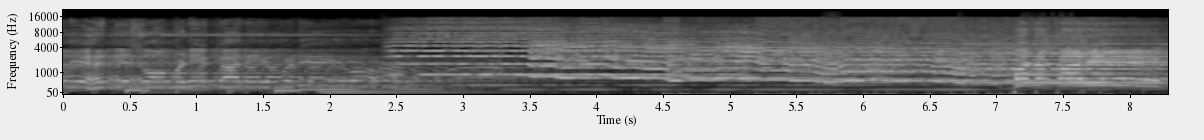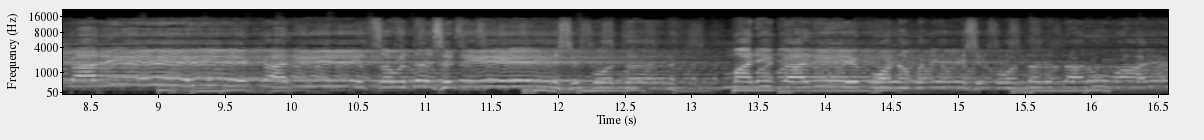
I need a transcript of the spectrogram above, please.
દેહની સોમણી કારી પડી પણ કારી કારી કારી ચૌદશની સિકોતર મારી કારી કોણ મને શીખવતર તારું વાય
